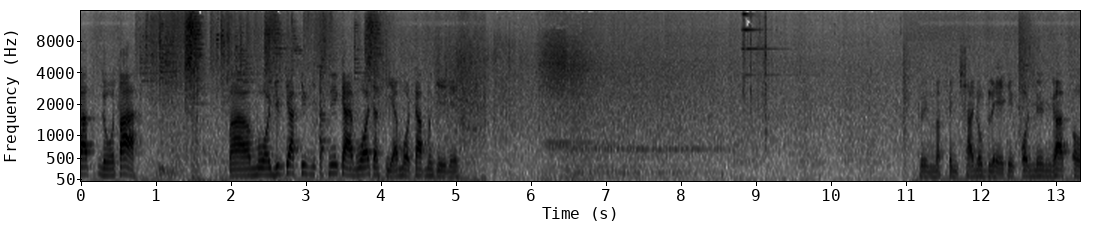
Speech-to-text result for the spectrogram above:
ครับ โดตา มามัวยึกยักยึกยักนี่กลายว่าจะเสียหมดครับเมื่อกี้นี้ขึ้นมาเป็นชาโดเบลดอีกคนหนึ่งครับ โอ้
